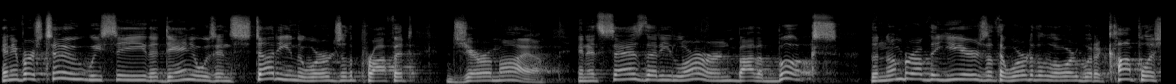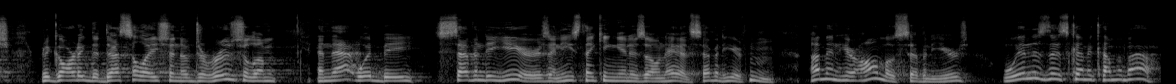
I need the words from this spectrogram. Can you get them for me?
And in verse 2, we see that Daniel was in studying the words of the prophet Jeremiah. And it says that he learned by the books the number of the years that the word of the Lord would accomplish regarding the desolation of Jerusalem, and that would be 70 years. And he's thinking in his own head 70 years, hmm, I'm in here almost 70 years. When is this going to come about?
